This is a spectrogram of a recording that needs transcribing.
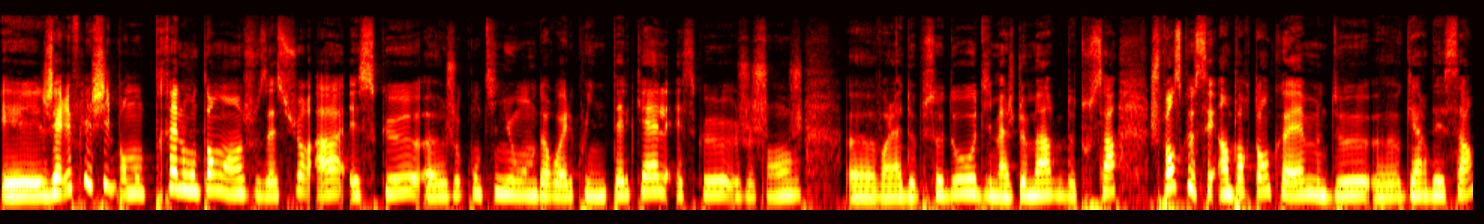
Et j'ai réfléchi pendant très longtemps, hein, je vous assure, à est-ce que je continue Wonderwell Queen tel quel, est-ce que je change voilà de pseudo, d'image de marque, de tout ça. Je pense que c'est important quand même de garder ça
